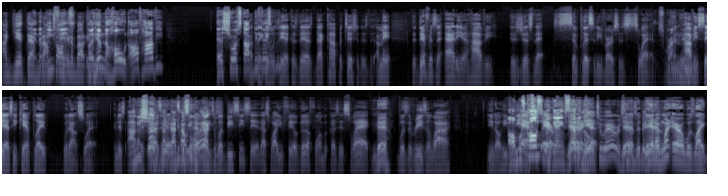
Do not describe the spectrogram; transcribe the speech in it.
I get that, And but the I'm defense, talking about for him the- to hold off Javi as shortstop I think it defensively. was yeah, because there's that competition is. I mean, the difference in Addy and Javi is just that simplicity versus swag. right. Mm-hmm. Yeah. Javi says he can't play without swag, and it's And he obvious. shouldn't. That's, Yeah, that's you how can he see that. back to what BC said. That's why you feel good for him because his swag Yeah, was the reason why, you know, he Almost he had cost two him in errors. game Yeah, seven. he though. had two errors. It yeah, was a the, big yeah. That one error was like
